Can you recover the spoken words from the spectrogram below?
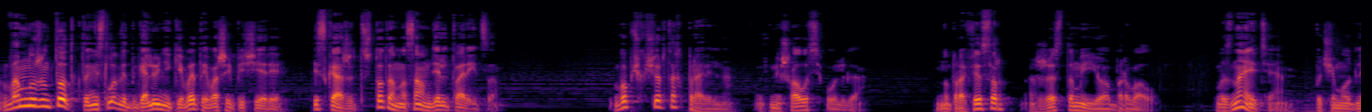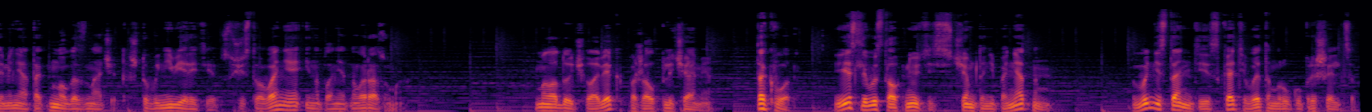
Вам нужен тот, кто не словит галюники в этой вашей пещере и скажет, что там на самом деле творится. В общих чертах правильно, вмешалась Ольга. Но профессор жестом ее оборвал. Вы знаете, почему для меня так много значит, что вы не верите в существование инопланетного разума? Молодой человек пожал плечами. Так вот, если вы столкнетесь с чем-то непонятным, вы не станете искать в этом руку пришельцев.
